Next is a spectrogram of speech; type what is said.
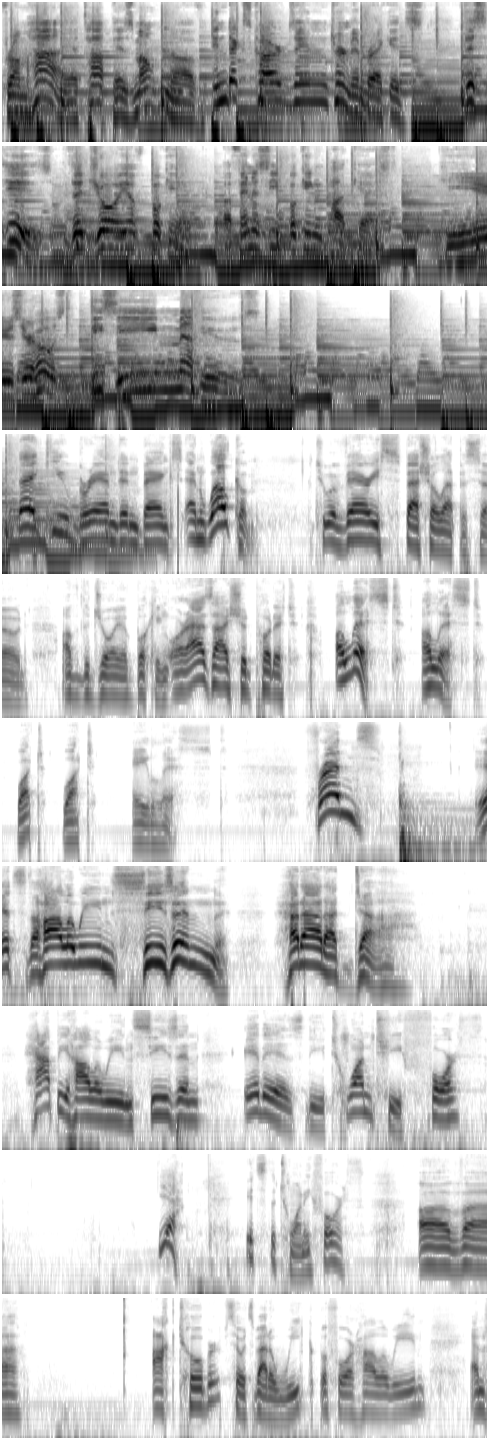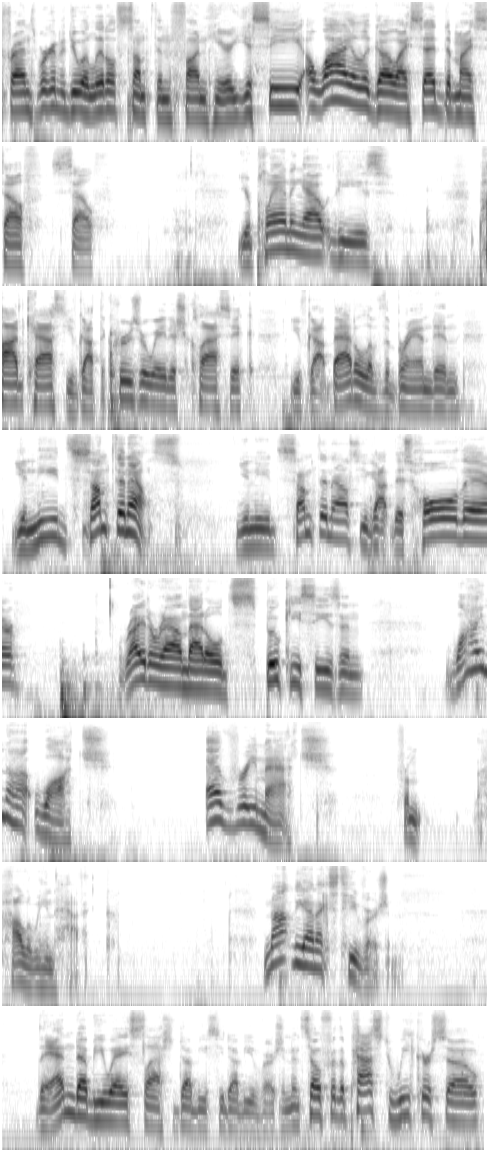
From high atop his mountain of index cards and tournament brackets, this is The Joy of Booking, a fantasy booking podcast. Here's your host, DC Matthews. Thank you, Brandon Banks, and welcome to a very special episode of The Joy of Booking, or as I should put it, a list. A list. What? What? A list. Friends, it's the Halloween season. Ha da da da. Happy Halloween season. It is the 24th. Yeah, it's the 24th of uh, October. So it's about a week before Halloween. And friends, we're going to do a little something fun here. You see, a while ago, I said to myself, self, you're planning out these podcast. You've got the Cruiserweightish Classic. You've got Battle of the Brandon. You need something else. You need something else. You got this hole there, right around that old spooky season. Why not watch every match from Halloween Havoc? Not the NXT version the NWA slash WCW version. And so for the past week or so,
